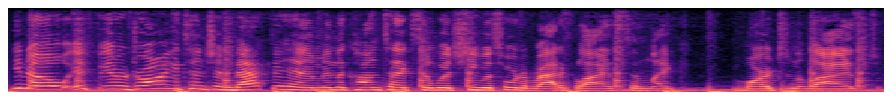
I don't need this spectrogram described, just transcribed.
you know, if you're drawing attention back to him in the context in which he was sort of radicalized and like marginalized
